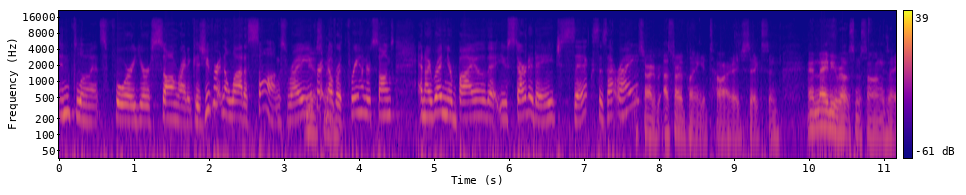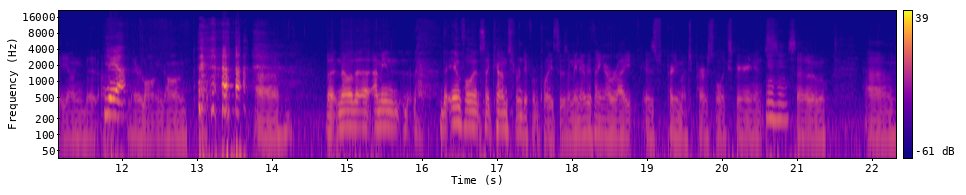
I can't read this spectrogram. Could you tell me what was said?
influence for your songwriting? Because you've written a lot of songs, right? You've Yes, written over 300 songs, and I read in your bio that you started at age six. Is that I right? started, I started playing guitar at age six, and, and maybe wrote some songs that young, but uh, Yeah. they're long gone. uh, but no, the, I mean, the influence that comes from different places. I mean, everything I write is pretty much personal experience. Mm-hmm. So, um,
